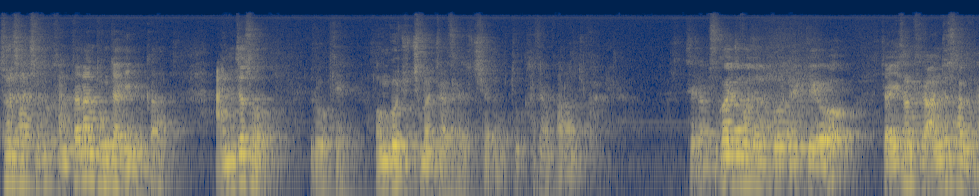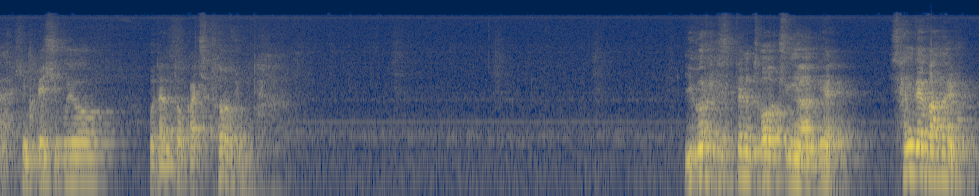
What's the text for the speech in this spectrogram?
저 자체도 간단한 동작이니까 앉아서 이렇게 엉거주춤한 자세에서 취하는 것도 가장 바람직합니다. 제가 두 가지 버전을 보여드릴게요. 자, 이 상태로 앉아서 합니다. 힘 빼시고요. 그 다음 똑같이 털어줍니다. 이걸 하실 때는 더 중요한 게 상대방을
